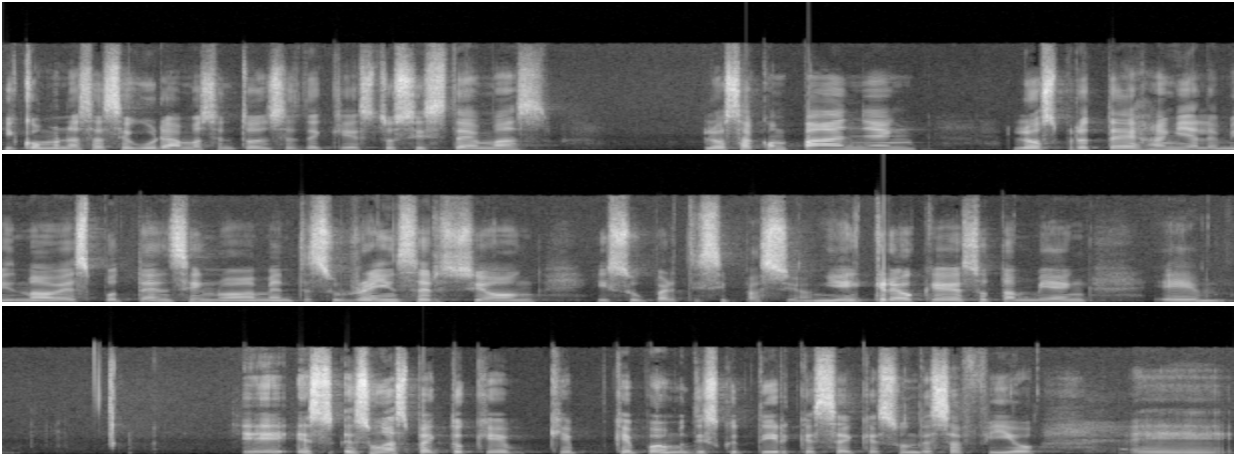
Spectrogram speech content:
¿Y cómo nos aseguramos entonces de que estos sistemas los acompañen, los protejan y a la misma vez potencien nuevamente su reinserción y su participación? Y creo que eso también... Eh, eh, es, un aspecto que, que, podemos discutir, que sé que es un desafío eh,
